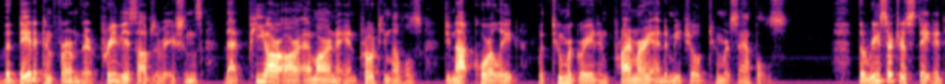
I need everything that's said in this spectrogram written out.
the data confirmed their previous observations that PRR mRNA and protein levels do not correlate with tumor grade in primary endometrial tumor samples. The researchers stated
